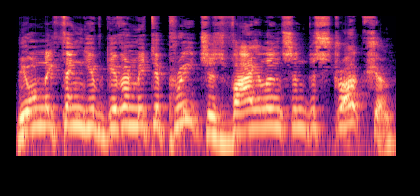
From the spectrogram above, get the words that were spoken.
The only thing you've given me to preach is violence and destruction.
